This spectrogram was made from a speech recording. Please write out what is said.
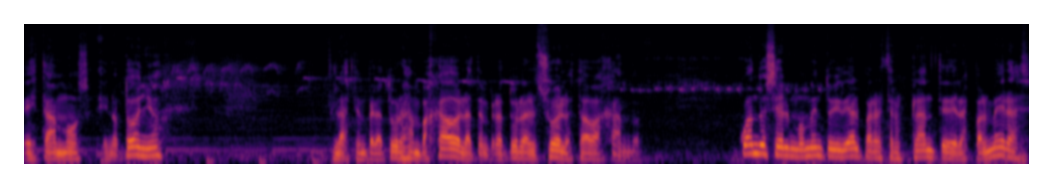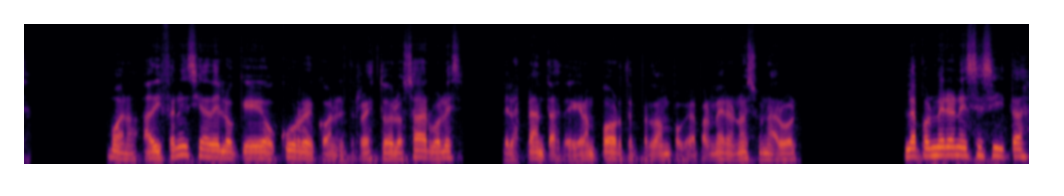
Estamos en otoño. Las temperaturas han bajado, la temperatura del suelo está bajando. ¿Cuándo es el momento ideal para el trasplante de las palmeras? Bueno, a diferencia de lo que ocurre con el resto de los árboles, de las plantas de gran porte, perdón, porque la palmera no es un árbol, la palmera necesita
